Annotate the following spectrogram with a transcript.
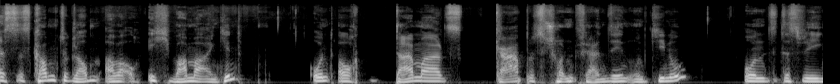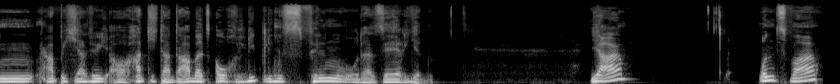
Es ist kaum zu glauben, aber auch ich war mal ein Kind und auch damals gab es schon Fernsehen und Kino und deswegen habe ich natürlich auch hatte ich da damals auch Lieblingsfilme oder Serien. Ja, und zwar,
